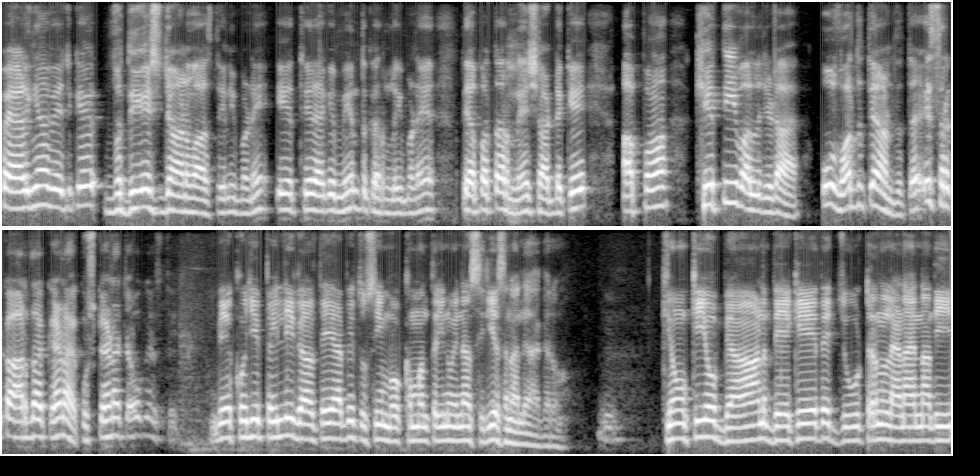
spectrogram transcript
ਪੈਲੀਆਂ ਵੇਚ ਕੇ ਵਿਦੇਸ਼ ਜਾਣ ਵਾਸਤੇ ਨਹੀਂ ਬਣੇ, ਇਹ ਇੱਥੇ ਰਹਿ ਕੇ ਮਿਹਨਤ ਕਰਨ ਲਈ ਬਣੇ ਆ ਤੇ ਆਪਾਂ ਧਰਨੇ ਛੱਡ ਕੇ ਆਪਾਂ ਖੇਤੀ ਵੱਲ ਜਿਹੜਾ ਹੈ, ਉਹ ਵੱਧ ਧਿਆਨ ਦਿੱਤਾ। ਇਹ ਸਰਕਾਰ ਦਾ ਕਹਿਣਾ ਹੈ ਕੁਝ ਕਹਿਣਾ ਚਾਹੋਗੇ ਇਸ ਤੇ? ਵੇਖੋ ਜੀ, ਪਹਿਲੀ ਗੱਲ ਤੇ ਇਹ ਆ ਵੀ ਤੁਸੀਂ ਮੁੱਖ ਮੰਤਰੀ ਨੂੰ ਇਹਨਾਂ ਸੀਰੀਅਸ ਨਾ ਲਿਆ ਕਰੋ। ਕਿਉਂਕਿ ਉਹ ਬਿਆਨ ਦੇ ਕੇ ਤੇ ਯੂ ਟਰਨ ਲੈਣਾ ਇਹਨਾਂ ਦੀ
